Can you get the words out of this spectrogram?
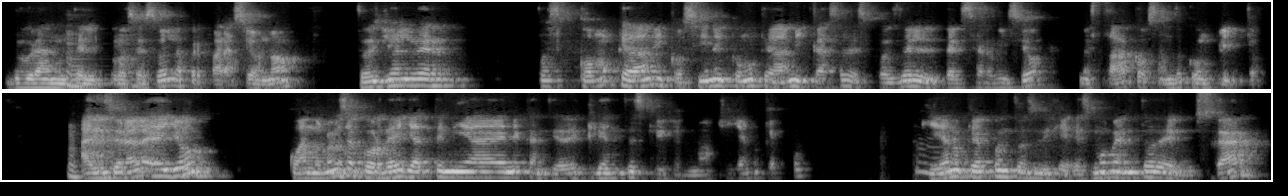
durante el proceso de la preparación, ¿no? Entonces yo al ver pues cómo quedaba mi cocina y cómo quedaba mi casa después del, del servicio me estaba causando conflicto. Adicional a ello, cuando menos acordé, ya tenía N cantidad de clientes que dije, no, aquí ya no quepo. Aquí ya no quepo, entonces dije, es momento de buscar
